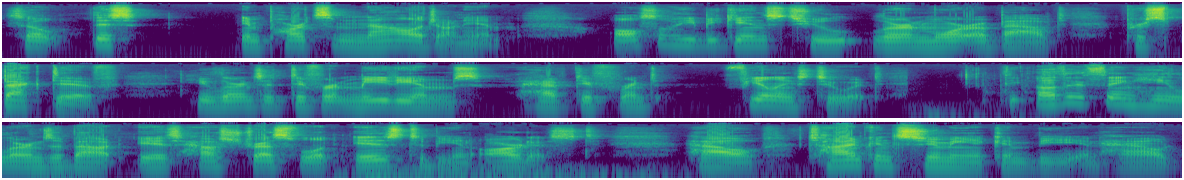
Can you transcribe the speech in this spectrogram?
So this imparts some knowledge on him. Also, he begins to learn more about perspective. He learns that different mediums have different feelings to it. The other thing he learns about is how stressful it is to be an artist, how time consuming it can be, and how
